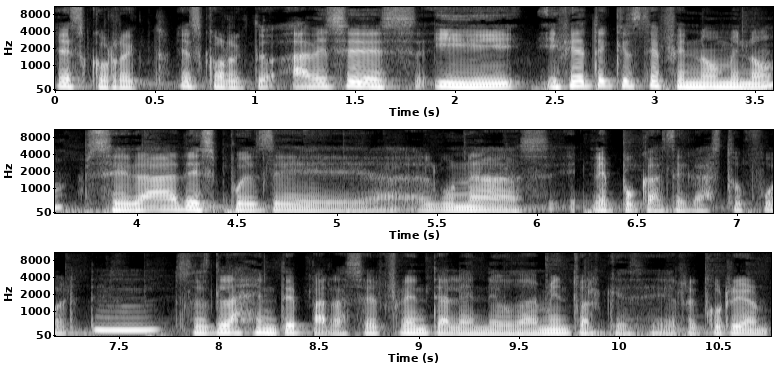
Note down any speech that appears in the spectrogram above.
Es correcto, es correcto. A veces, y, y fíjate que este fenómeno se da después de algunas épocas de gasto fuerte. Mm, Entonces la gente para hacer frente al endeudamiento al que se recurrieron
